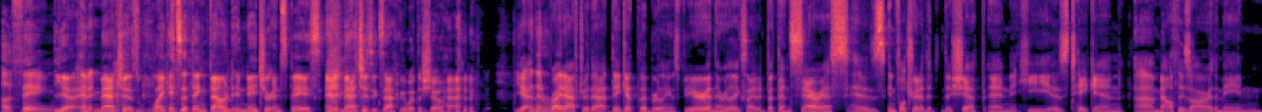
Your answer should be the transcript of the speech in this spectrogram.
a thing. Yeah, and it matches like it's a thing found in nature and space, and it matches exactly what the show had. Yeah, and then right after that, they get the beryllium sphere and they're really excited. But then Sarris has infiltrated the, the ship and he has taken uh, Mathesar, the main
